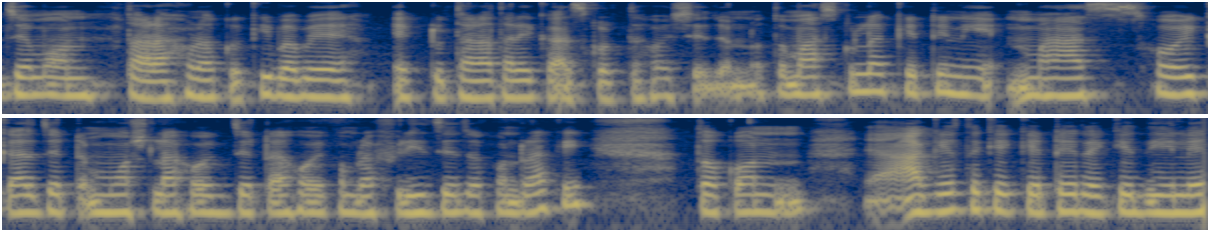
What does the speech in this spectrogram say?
যেমন তাড়াহুড়া কীভাবে একটু তাড়াতাড়ি কাজ করতে হয় সেজন্য। তো মাছগুলা কেটে নিয়ে, মাছ হোক আর যেটা, মশলা হোক, যেটা হোক আমরা ফ্রিজে যখন রাখি, তখন আগে থেকে কেটে রেখে দিলে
